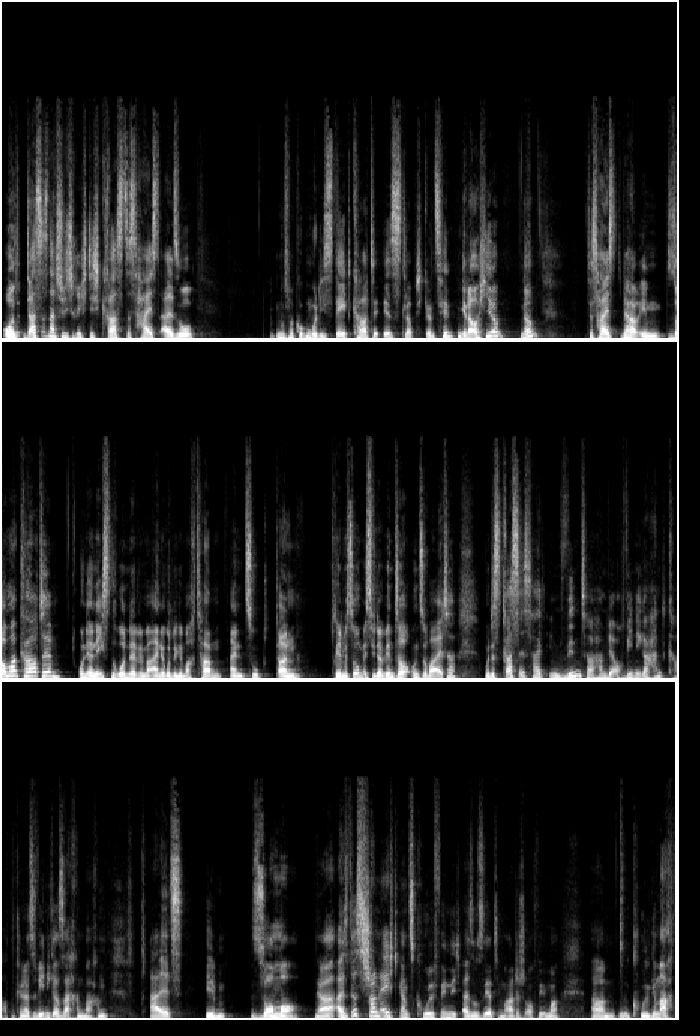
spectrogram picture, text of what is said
Und das ist natürlich richtig krass. Das heißt also, muss mal gucken, wo die State-Karte ist, glaube ich, ganz hinten, genau hier. Ne? Das heißt, wir haben eben Sommerkarte und in der nächsten Runde, wenn wir eine Runde gemacht haben, einen Zug, dann drehen wir es um, ist wieder Winter und so weiter. Und das Krasse ist halt, im Winter haben wir auch weniger Handkarten, können also weniger Sachen machen als im Sommer. Ja, also das ist schon echt ganz cool, finde ich. Also sehr thematisch auch wie immer ähm, cool gemacht.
